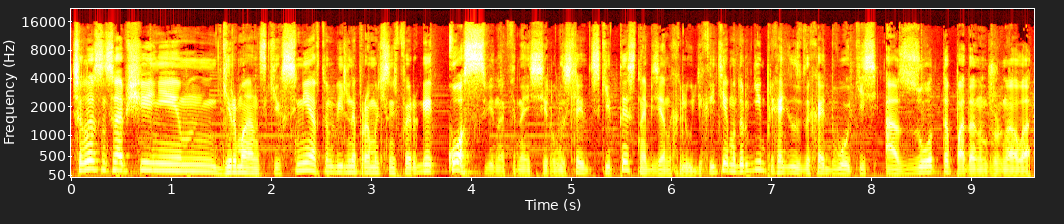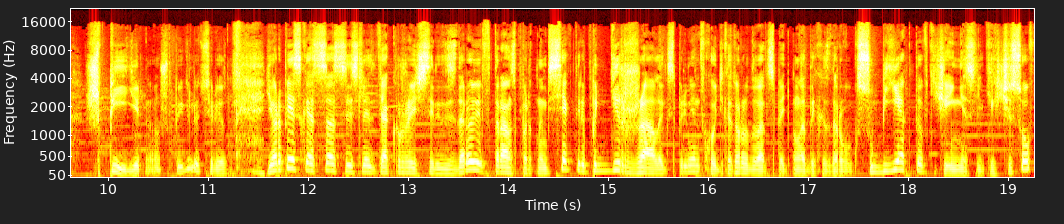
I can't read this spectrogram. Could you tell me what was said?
Согласно сообщениям германских СМИ, автомобильная промышленность ФРГ косвенно финансировала исследовательский тест на обезьянах и людях. И тем и другим приходилось вдыхать двуокись азота, по данным журнала «Шпигель». Ну, «Шпигель» — это серьезно. Европейская ассоциация исследователей окружающей среды и здоровья в транспортном секторе поддержала эксперимент, в ходе которого 25 молодых и здоровых субъектов в течение нескольких часов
